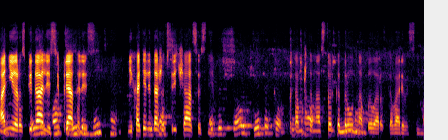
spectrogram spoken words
они разбегались и прятались, не хотели даже встречаться с ним, потому что настолько трудно было разговаривать с ним.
